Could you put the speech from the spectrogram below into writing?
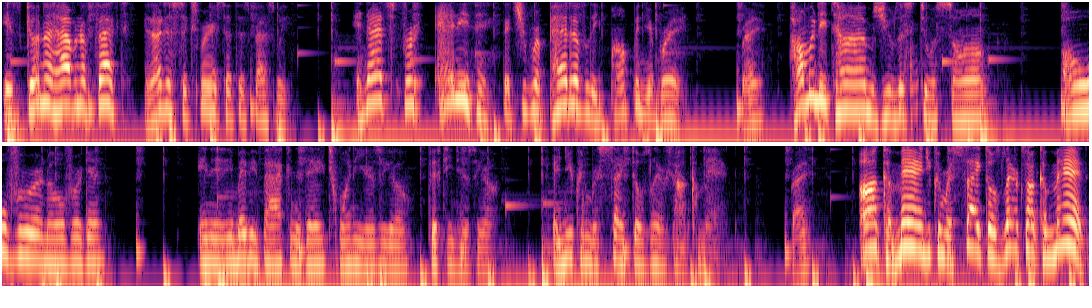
it's gonna have an effect. And I just experienced that this past week. And that's for anything that you repetitively pump in your brain, right? How many times you listen to a song over and over again. And it may be back in the day, 20 years ago, 15 years ago, and you can recite those lyrics on command, right? On command, you can recite those lyrics on command.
